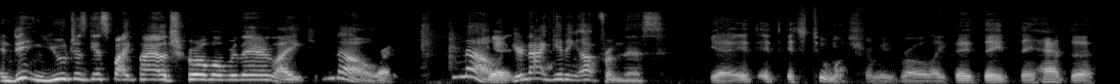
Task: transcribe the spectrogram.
And didn't you just get Spike Pile drove over there? Like, no, Right. no, Yeah. you're not getting up from this. Yeah, it, it it's too much for me, bro. Like they they they have the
